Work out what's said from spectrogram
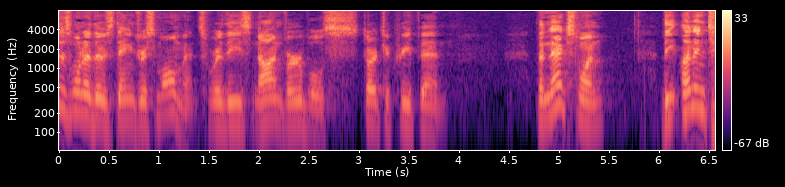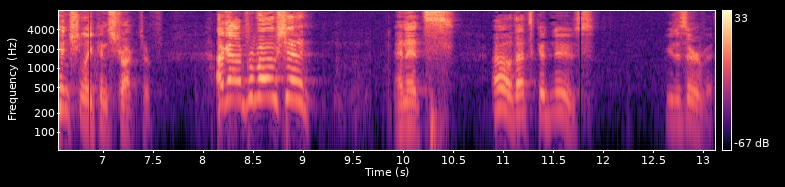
is one of those dangerous moments where these nonverbals start to creep in. The next one, the unintentionally constructive. I got a promotion. And it's, oh, that's good news. You deserve it.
